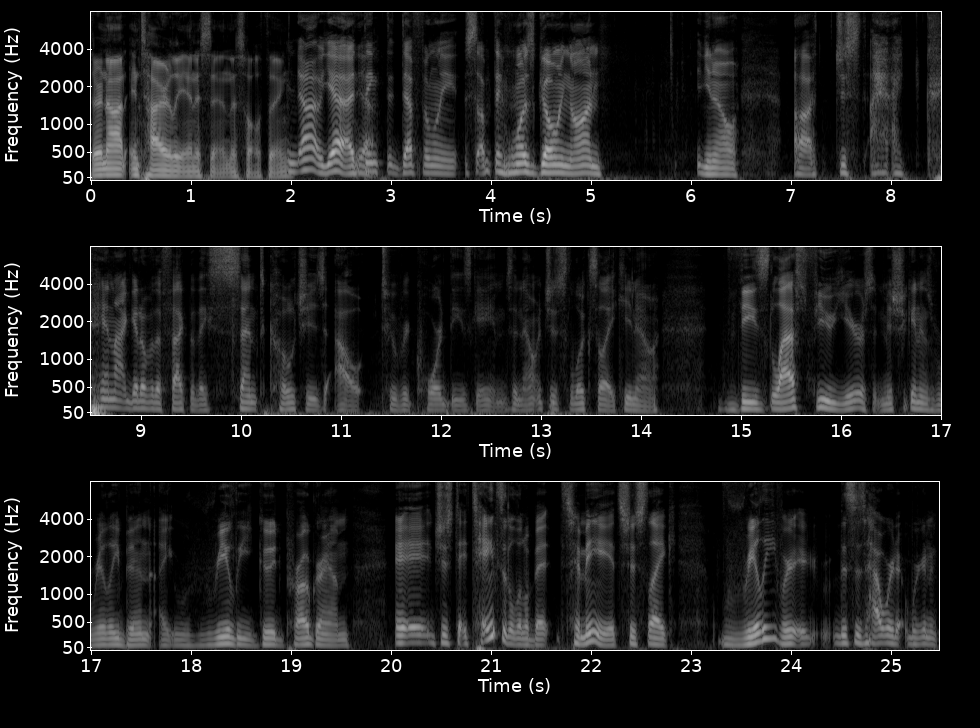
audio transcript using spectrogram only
they're not entirely innocent in this whole thing. No, yeah, I Yeah. think that definitely something was going on. You know, uh, just I, I cannot get over the fact that they sent coaches out to record these games, and now it just looks like you know these last few years Michigan has really been a really good program. It, it just it taints it a little bit to me. It's just like really we're this is how we're we're gonna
